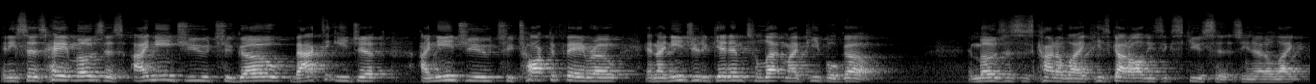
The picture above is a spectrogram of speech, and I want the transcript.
and he says, "Hey, Moses, I need you to go back to Egypt. I need you to talk to Pharaoh, and I need you to get him to let my people go." And Moses is kind of like, he's got all these excuses, you know, like,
